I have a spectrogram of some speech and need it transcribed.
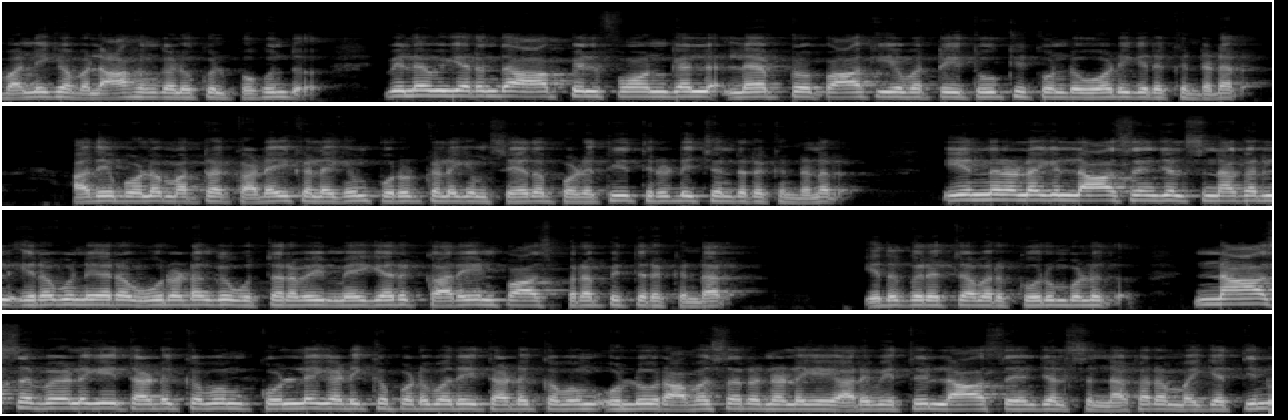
வணிக வளாகங்களுக்குள் புகுந்து விலை உயர்ந்த ஆப்பிள் போன்கள் லேப்டாப் ஆகியவற்றை தூக்கி கொண்டு ஓடியிருக்கின்றனர். அதேபோல மற்ற கடைகளையும் பொருட்களையும் சேதப்படுத்தி திருடிச் சென்றிருக்கின்றனர். இந்த நிலையில் லாஸ் ஏஞ்சல்ஸ் நகரில் இரவு நேர ஊரடங்கு உத்தரவை மேயர் கரேன் பாஸ் பிறப்பித்திருக்கின்றார். இது குறித்து அவர் கூறும்பொழுது நாச வேலையை தடுக்கவும் கொள்ளை அடிக்கப்படுவதை தடுக்கவும் உள்ளூர் அவசர நிலையை அறிவித்து லாஸ் ஏஞ்சல்ஸ் நகர மையத்தின்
